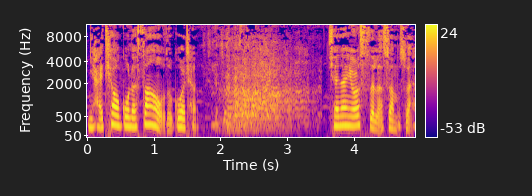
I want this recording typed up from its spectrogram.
你还跳过了丧偶的过程。”前男友死了算不算？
